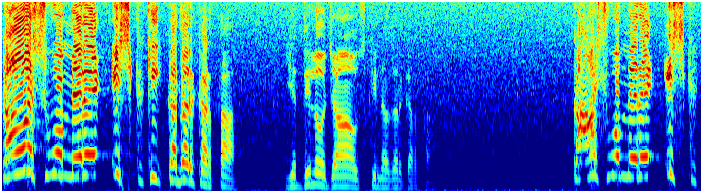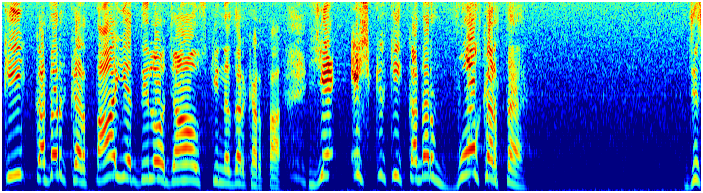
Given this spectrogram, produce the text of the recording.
کاش وہ میرے عشق کی قدر کرتا۔ یہ دل و جان اس کی نظر کرتا۔ کاش وہ میرے عشق کی قدر کرتا، یہ دل و جان اس کی نظر کرتا۔ یہ عشق کی قدر وہ کرتا ہے جس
